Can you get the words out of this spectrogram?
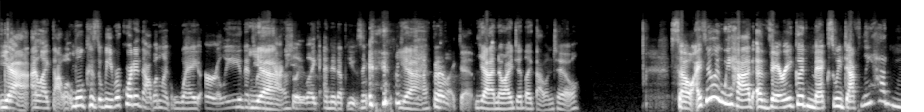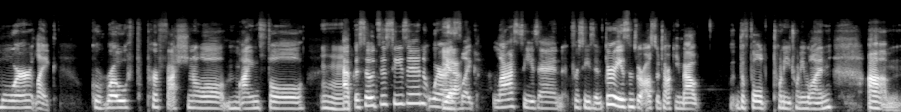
yeah, I like that one. Well, because we recorded that one like way early than when we Yeah. actually like ended up using it. yeah but I liked it. yeah no i did like that one too So I feel like we had a very good mix. We definitely had more like growth, professional, mindful Mhm. episodes this season. Whereas Yeah. like last season for season three, since we're also talking about the full 2021, um,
